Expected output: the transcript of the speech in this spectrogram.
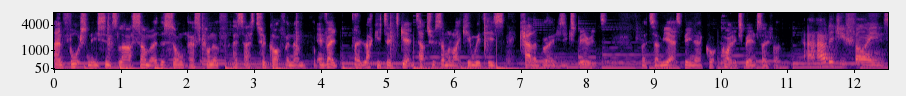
And fortunately, since last summer, the song has kind of has, has took off, and um, I've been very very lucky to, to get in touch with someone like him with his caliber and his experience. But um, yeah, it's been a, quite, an experience so far. How did you find,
